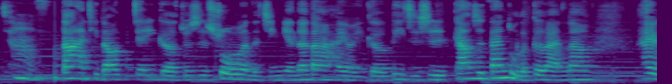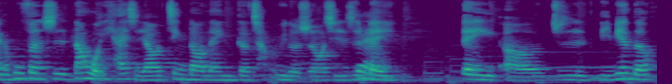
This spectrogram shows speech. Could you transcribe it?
这样子。嗯，当然提到这一个就是硕润的经验，那当然还有一个例子是刚刚是单独的个案，那还有一个部分是当我一开始要进到那一个场域的时候，其实是被被呃就是里面的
